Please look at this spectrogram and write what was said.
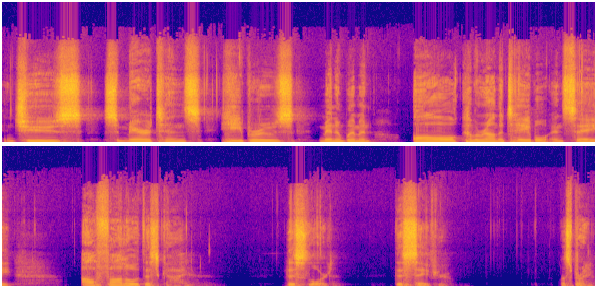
and Jews, Samaritans, Hebrews, men and women all come around the table and say, I'll follow this guy, this Lord, this Savior. Let's pray.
